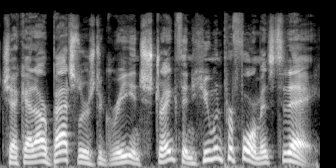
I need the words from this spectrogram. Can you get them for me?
Check out our bachelor's degree in strength and human performance today.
